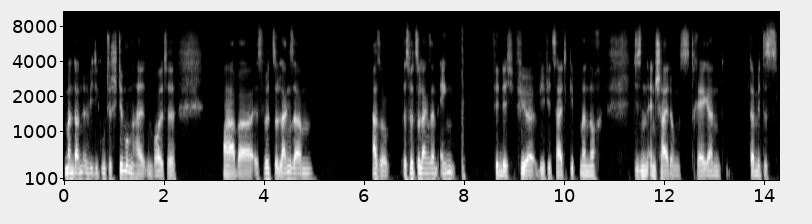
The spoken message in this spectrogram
man dann irgendwie die gute Stimmung halten wollte. Aber es wird so langsam, also es wird so langsam eng, finde ich, für wie viel Zeit gibt man noch diesen Entscheidungsträgern, damit es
